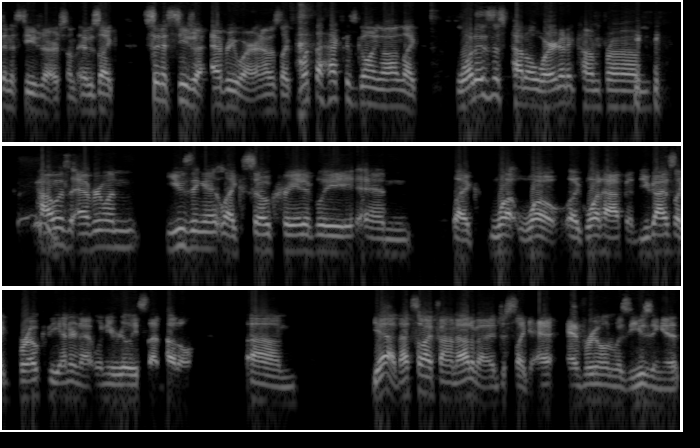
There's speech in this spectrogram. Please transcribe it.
synesthesia or something. It was like synesthesia everywhere. And I was like, what the heck is going on? Like, what is this pedal? Where did it come from? How is everyone using it like so creatively? And like, what, whoa, like what happened? You guys like broke the internet when you released that pedal. Um, yeah, that's how I found out about it. Just like everyone was using it.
